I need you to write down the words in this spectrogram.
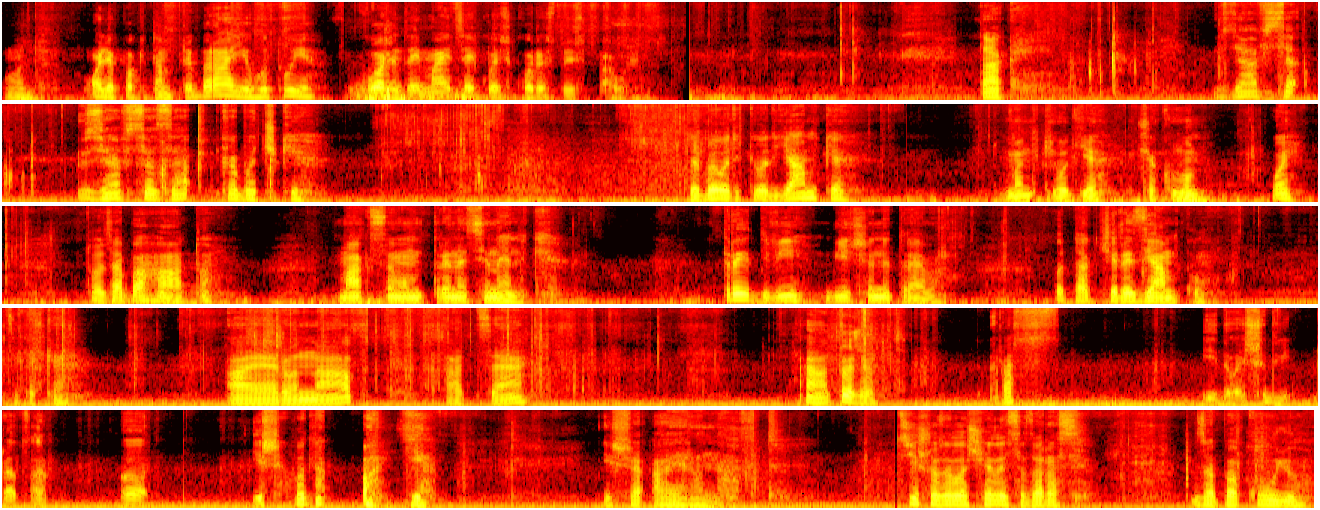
От. Оля поки там прибирає, готує. Кожен займається якоюсь корисною справою. Так. Взявся, взявся за кабачки. Зробив такі от ямки. В мене такий от є чаклун. Ой, то забагато. Максимум три насінинки. Три, дві, більше не треба. Отак через ямку. Це таке. Аеронавт. А це. А, теж. Раз. І давай ще дві. Раз. О. І ще одна. О, є. І ще аеронавт. Ці, що залишилися, зараз запакую.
